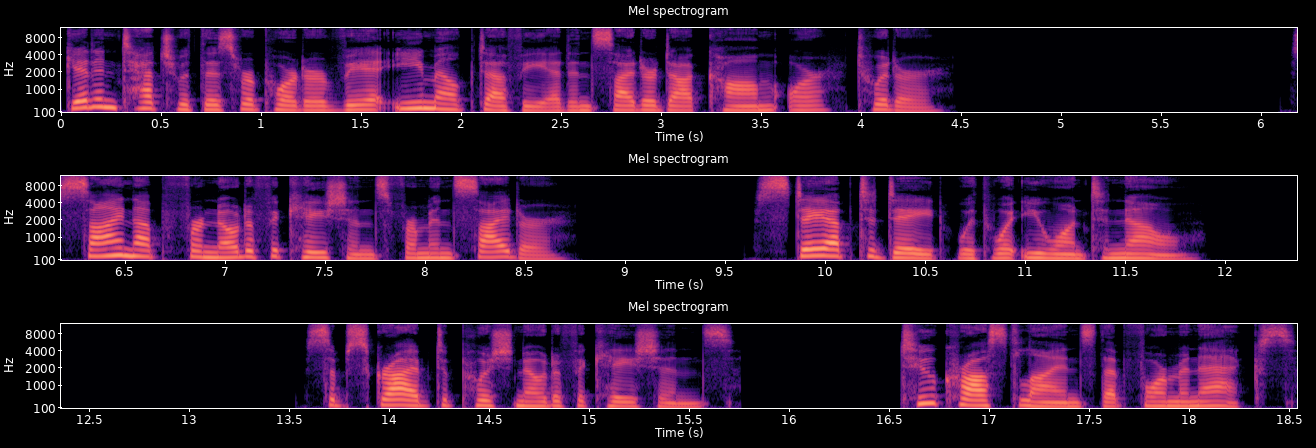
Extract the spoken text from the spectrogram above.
Get in touch with this reporter via email duffy at insider.com or Twitter. Sign up for notifications from Insider. Stay up to date with what you want to know. Subscribe to push notifications. Two crossed lines that form an X.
